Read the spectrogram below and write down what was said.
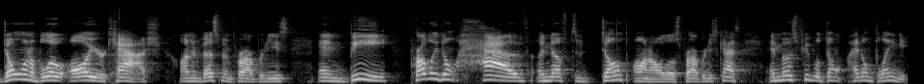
don't wanna blow all your cash on investment properties, and B, probably don't have enough to dump on all those properties. Guys, and most people don't. I don't blame you.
